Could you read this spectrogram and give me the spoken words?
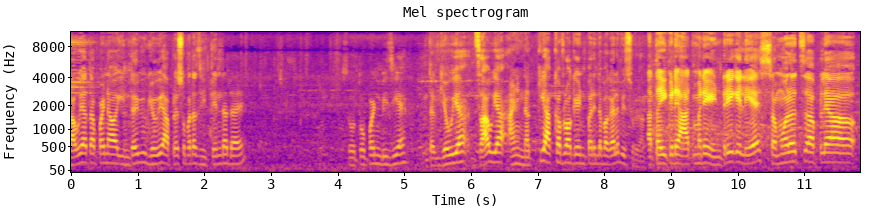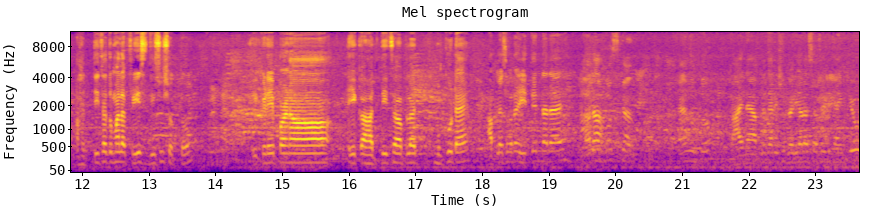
जाऊयात आपण इंटरव्ह्यू घेऊया. आपल्यासोबतच हितेंद्र आहे. सो तो पण बिझी आहे. तर घेऊया जाऊया आणि नक्की अख्खा ब्लॉग एंडपर्यंत बघायला विसरू नका. आता इकडे आतमध्ये एंट्री केली आहे. समोरच आपल्या हत्तीचा तुम्हाला फेस दिसू शकतो. इकडे पण एक हत्तीचं आपलं मुकुट आहे आपल्यासोबत हितेंद्र आहे दादा नमस्कार काय बोलतो काय नाही आपल्या त्या दिवशी घरी आला साठी थँक्यू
